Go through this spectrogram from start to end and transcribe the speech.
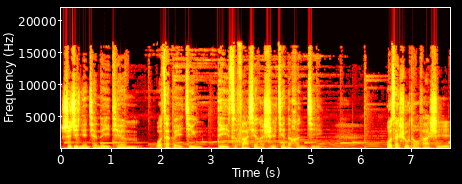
十几年前的一天，我在北京第一次发现了时间的痕迹。我在梳头发时，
